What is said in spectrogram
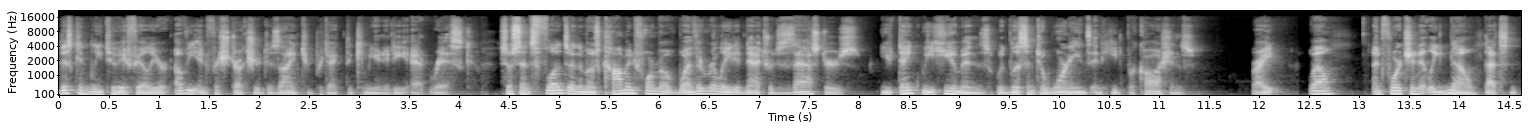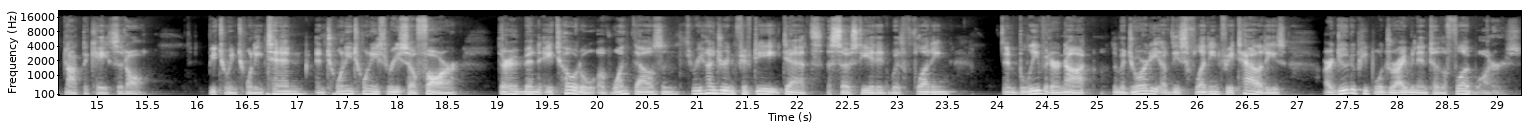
this can lead to a failure of the infrastructure designed to protect the community at risk. So, since floods are the most common form of weather related natural disasters, you'd think we humans would listen to warnings and heed precautions, right? Well, unfortunately, no, that's not the case at all. Between 2010 and 2023 so far, there have been a total of 1,358 deaths associated with flooding, and believe it or not, the majority of these flooding fatalities are due to people driving into the floodwaters.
